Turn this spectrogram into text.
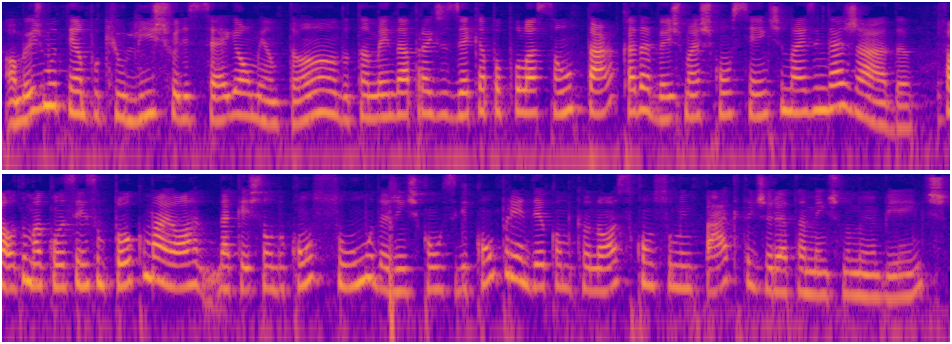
Ao mesmo tempo que o lixo ele segue aumentando, também dá para dizer que a população está cada vez mais consciente e mais engajada. Falta uma consciência um pouco maior na questão do consumo, da gente conseguir compreender como que o nosso consumo impacta diretamente no meio ambiente,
